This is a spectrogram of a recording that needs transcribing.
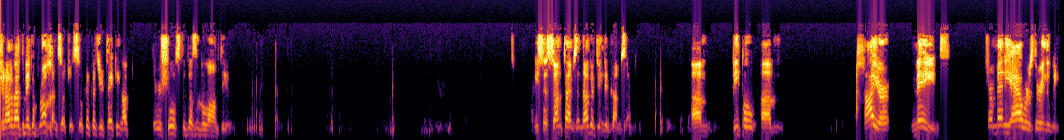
You're not about to make a bracha on such a sukkah because you're taking up the rishus that doesn't belong to you. He says sometimes another thing that comes up. Um, people um, hire maids for many hours during the week.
